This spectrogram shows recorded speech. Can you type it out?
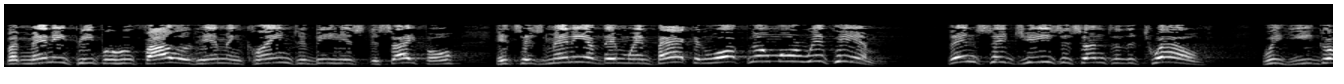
but many people who followed him and claimed to be his disciple, it says, Many of them went back and walked no more with him. Then said Jesus unto the twelve, Will ye go,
